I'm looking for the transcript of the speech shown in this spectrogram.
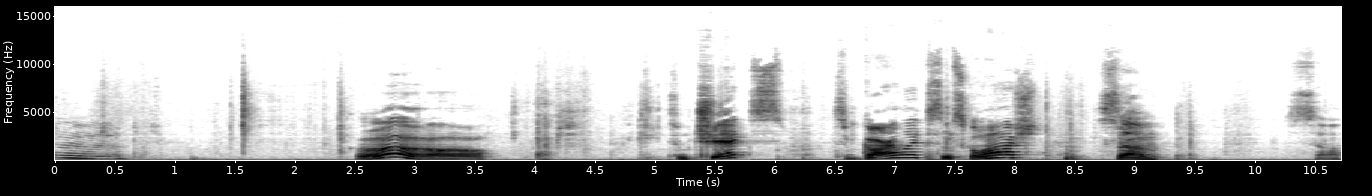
Oh! Some chicks, some garlic, some squash, some. So.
